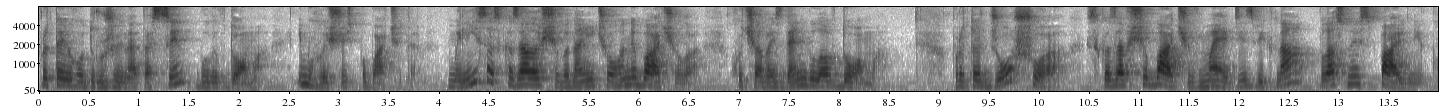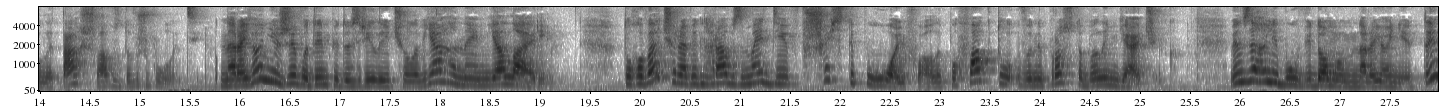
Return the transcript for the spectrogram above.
Проте його дружина та син були вдома і могли щось побачити. Меліса сказала, що вона нічого не бачила, хоча весь день була вдома. Проте Джошуа сказав, що бачив Меді з вікна власної спальні, коли та йшла вздовж вулиці. На районі жив один підозрілий чолов'яга на ім'я Ларі. Того вечора він грав з Медді в щось типу гольфу, але по факту вони просто били м'ячик. Він взагалі був відомим на районі тим,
